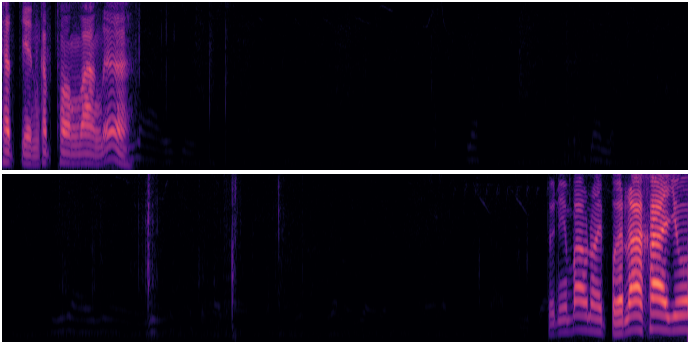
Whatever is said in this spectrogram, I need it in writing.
ชัดเจนครับทองว่างเด้อ ตัวนี้เบ้าหน่อยเปิดราคาอยู่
